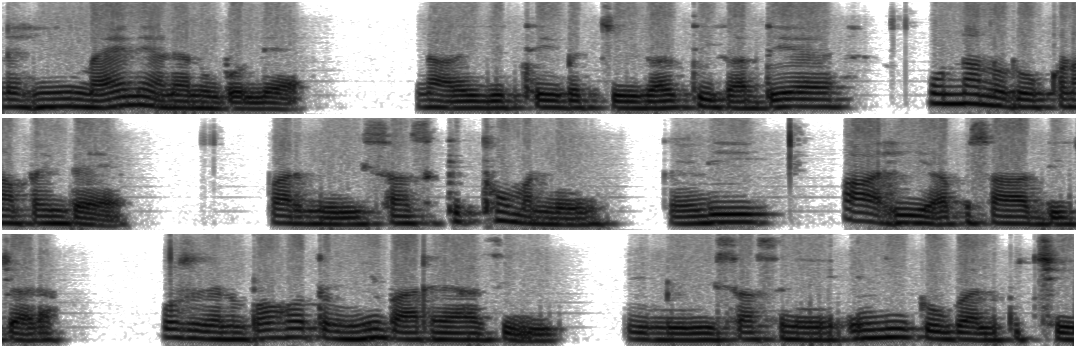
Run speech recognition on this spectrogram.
ਨਹੀਂ, ਮੈਂ ਨਿਆਣਿਆਂ ਨੂੰ ਬੋਲਿਆ। ਨਾਲੇ ਜਿੱਥੇ ਬੱਚੇ ਗਲਤੀ ਕਰਦੇ ਐ ਉਹਨਾਂ ਨੂੰ ਰੋਕਣਾ ਪੈਂਦਾ ਹੈ। ਪਰ ਮੇਰੀ ਸੱਸ ਕਿੱਥੋਂ ਮੰਨੇ? ਕਹਿੰਦੀ, ਆਹੀ ਆ ਫਸਾਦ ਦੀ ਜੜ ਉਸ ਦਿਨ ਬਹੁਤ ਮੀਂਹ ਵਰ ਰਿਹਾ ਸੀ ਤੇ ਮੇਰੀ ਸੱਸ ਨੇ ਇੰਨੀ ਕੁ ਗੱਲ ਪਿੱਛੇ।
